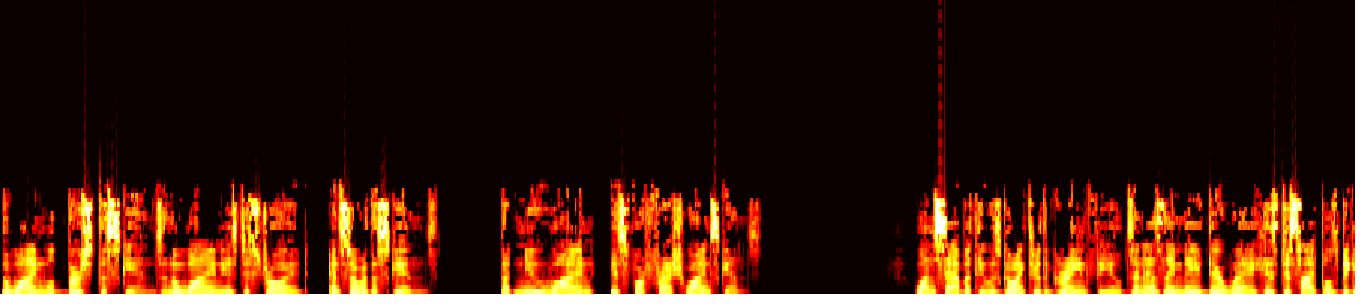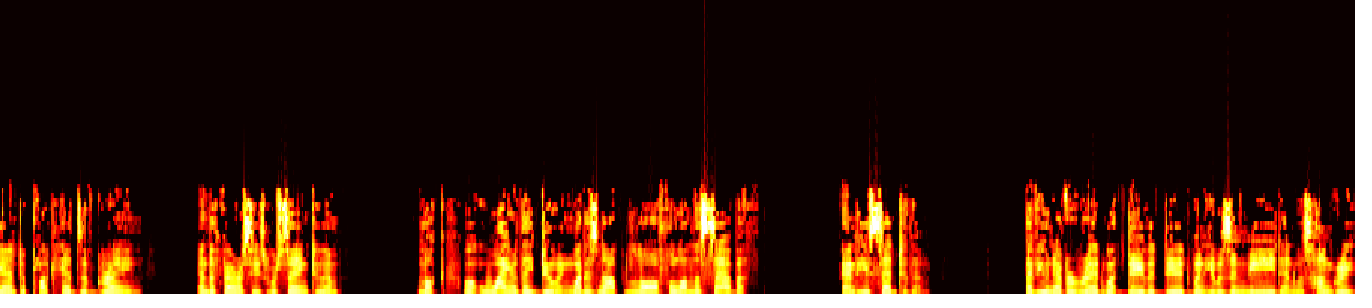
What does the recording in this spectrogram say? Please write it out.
the wine will burst the skins, and the wine is destroyed, and so are the skins. But new wine is for fresh wineskins. One Sabbath he was going through the grain fields, and as they made their way, his disciples began to pluck heads of grain. And the Pharisees were saying to him, Look, why are they doing what is not lawful on the Sabbath? And he said to them, Have you never read what David did when he was in need and was hungry,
